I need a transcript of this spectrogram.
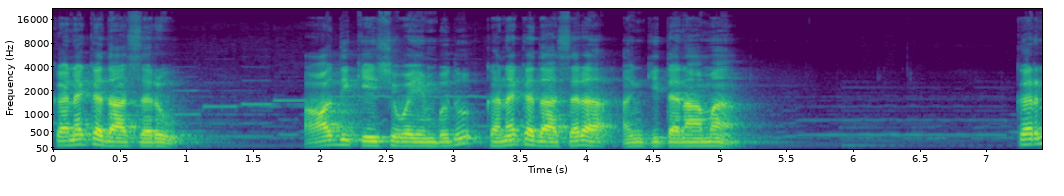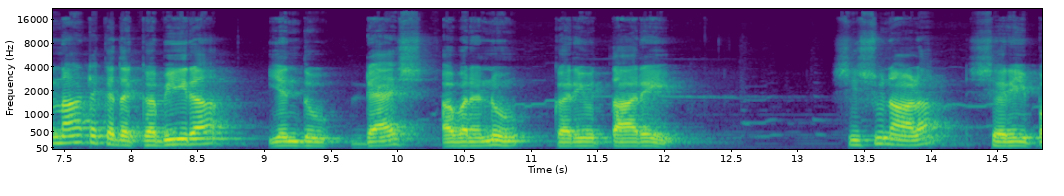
ಕನಕದಾಸರು. ಆದಿಕೇಶವ ಎಂಬುದು ಕನಕದಾಸರ ಅಂಕಿತನಾಮ. ಕರ್ನಾಟಕದ ಕಬೀರ ಎಂದು ಡ್ಯಾಶ್ ಅವರನ್ನು ಕರೆಯುತ್ತಾರೆ. ಶಿಶುನಾಳ ಶರೀಫ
